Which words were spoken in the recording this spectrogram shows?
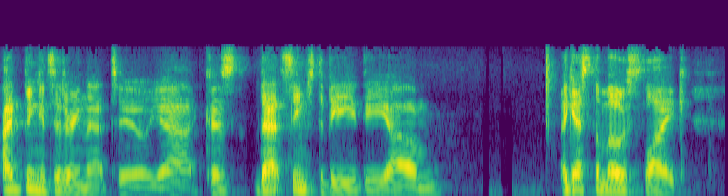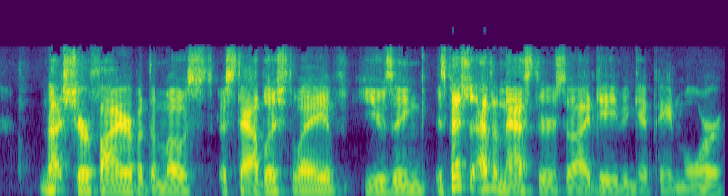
I've been considering that too. Yeah, because that seems to be the, um, I guess, the most like not surefire, but the most established way of using. Especially, I have a master, so I'd get, even get paid more.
